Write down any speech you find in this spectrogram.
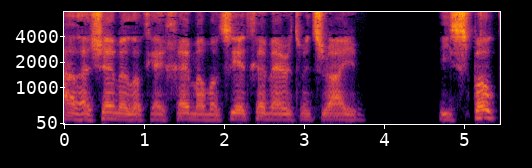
al Hashem Elokechem al Motzietchem Eretz Mitzrayim. He spoke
